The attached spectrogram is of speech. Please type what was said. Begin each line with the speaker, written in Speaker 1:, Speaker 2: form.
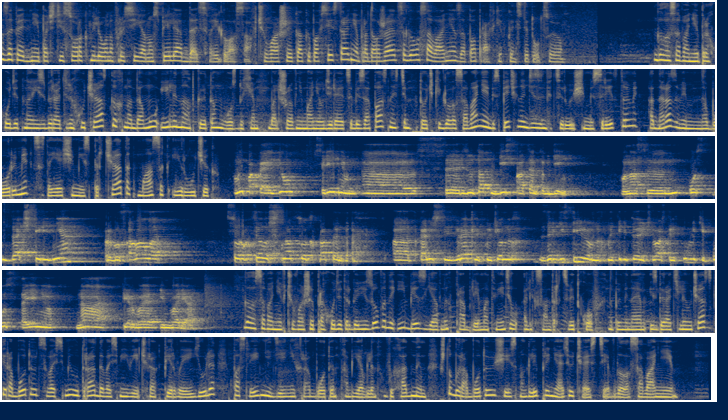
Speaker 1: За пять дней почти 40 миллионов россиян успели отдать свои голоса. В Чувашии, как и по всей стране, продолжается голосование за поправки в Конституцию. Голосование проходит на избирательных участках, на дому или на открытом воздухе. Большое внимание уделяется безопасности. Точки голосования обеспечены дезинфицирующими средствами, одноразовыми наборами, состоящими из перчаток, масок и ручек.
Speaker 2: Мы пока идем в среднем э, с результатом 10% в день. У нас э, за 4 дня проголосовало 40,16% от количества избирателей, включенных, зарегистрированных на территории Чувашской республики по состоянию на 1 января.
Speaker 1: Голосование в Чувашии проходит организованно и без явных проблем, отметил Александр Цветков. Напоминаем, избирательные участки работают с 8 утра до 8 вечера. 1 июля – последний день их работы, объявлен выходным, чтобы работающие смогли принять участие в голосовании.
